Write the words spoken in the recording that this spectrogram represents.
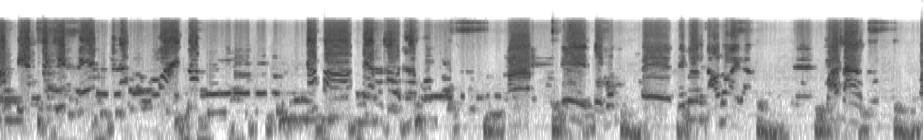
รับเปลี่ยนสคริปต์เองนะครับว่าให้นับกับอ่าแบบเข้าครับผมอ่าที่ที่ผมเอในเมืองสาวน้อยนะหมาสร้างไป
